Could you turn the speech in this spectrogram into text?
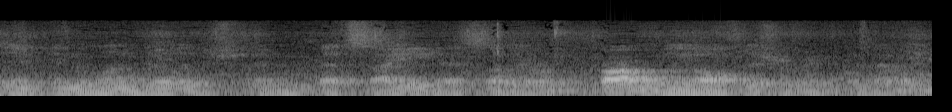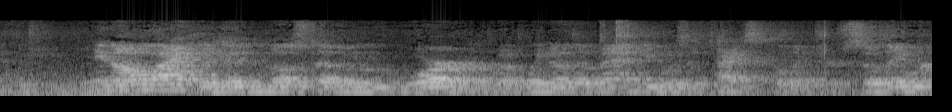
in, in the one village, and Bethsaida, so they were probably all fishermen, because that was a fishing village. In all likelihood, most of them were, but we know that Matthew was a tax collector. So they were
